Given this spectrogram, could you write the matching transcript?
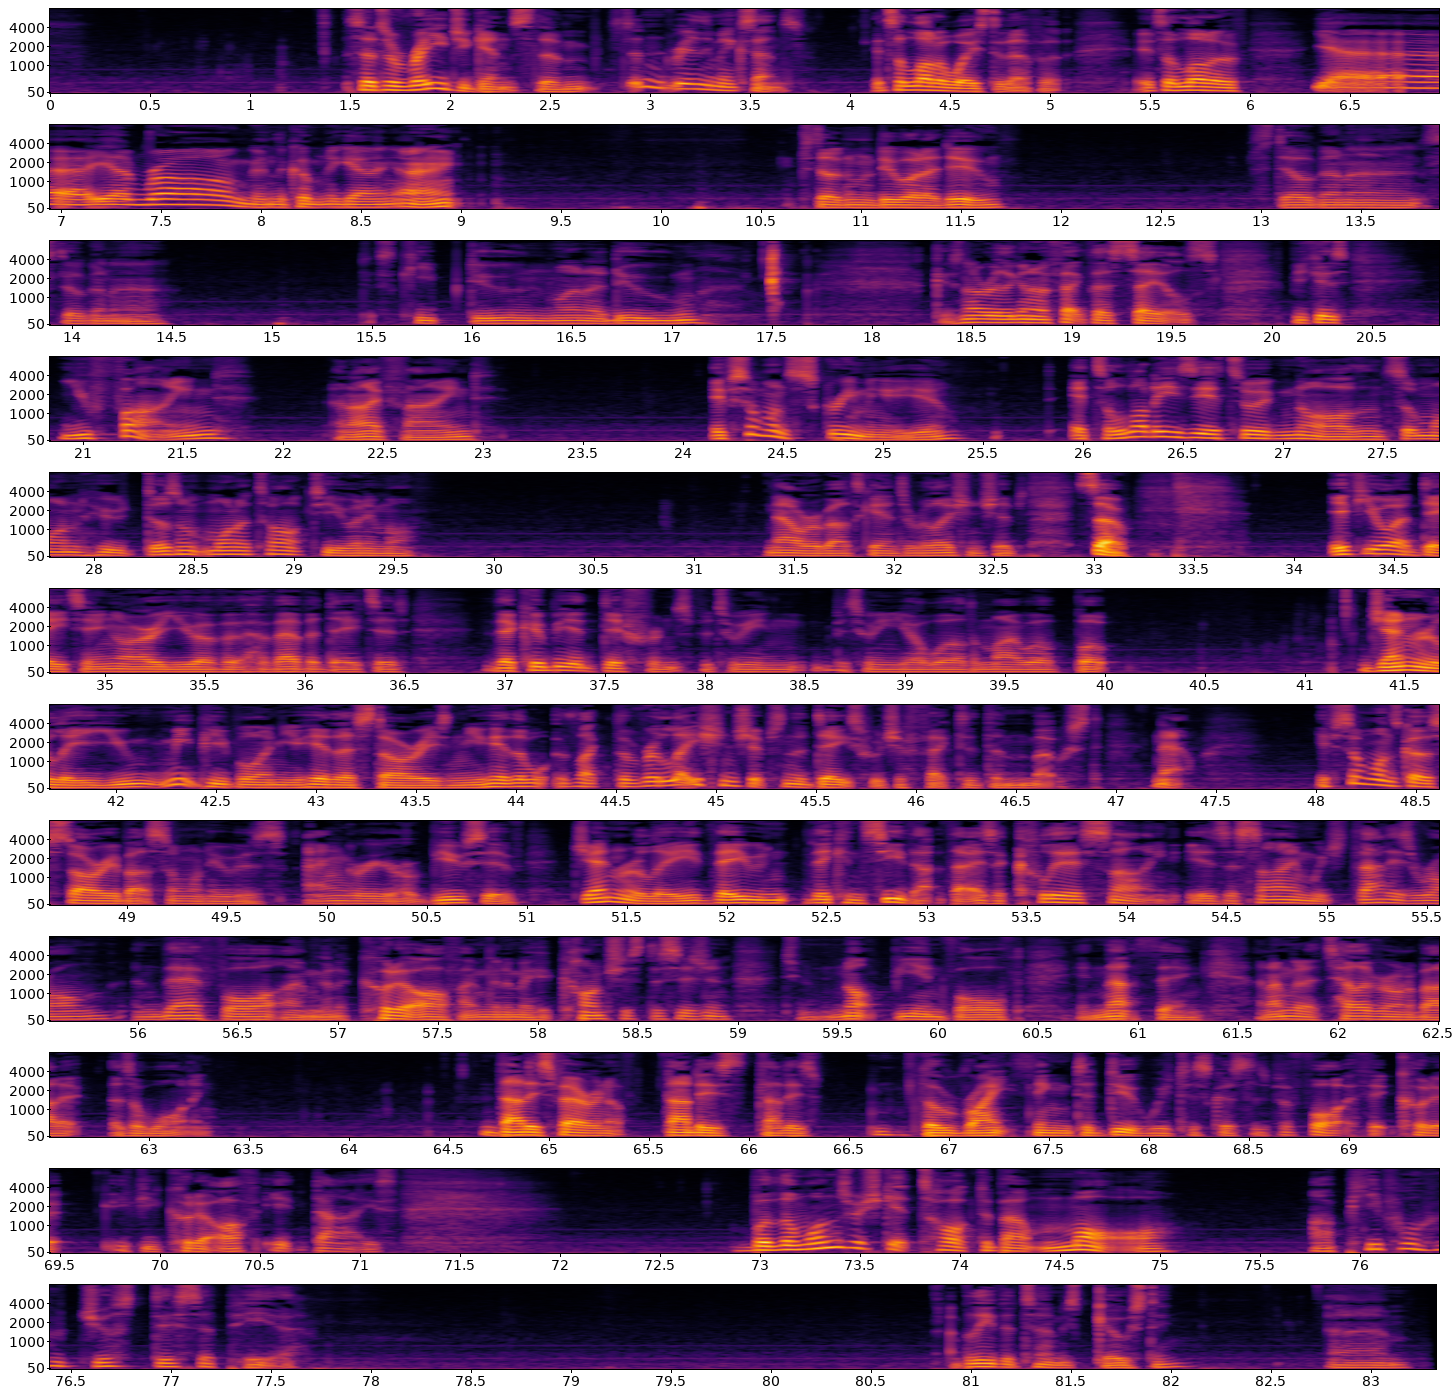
so to rage against them didn't really make sense. It's a lot of wasted effort. It's a lot of yeah, yeah, wrong, and the company going, all right, still gonna do what I do. Still gonna, still gonna, just keep doing what I do. It's not really to affect their sales because you find, and I find, if someone's screaming at you, it's a lot easier to ignore than someone who doesn't want to talk to you anymore. Now we're about to get into relationships. So, if you are dating or you ever have ever dated, there could be a difference between between your world and my world, but generally you meet people and you hear their stories and you hear the like the relationships and the dates which affected them most. Now, if someone's got a story about someone who is angry or abusive, generally they they can see that that is a clear sign. It is a sign which that is wrong, and therefore I'm going to cut it off. I'm going to make a conscious decision to not be involved in that thing, and I'm going to tell everyone about it as a warning. That is fair enough. That is that is the right thing to do. We've discussed this before. If it cut it, if you cut it off, it dies. But the ones which get talked about more are people who just disappear I believe the term is ghosting. Um,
